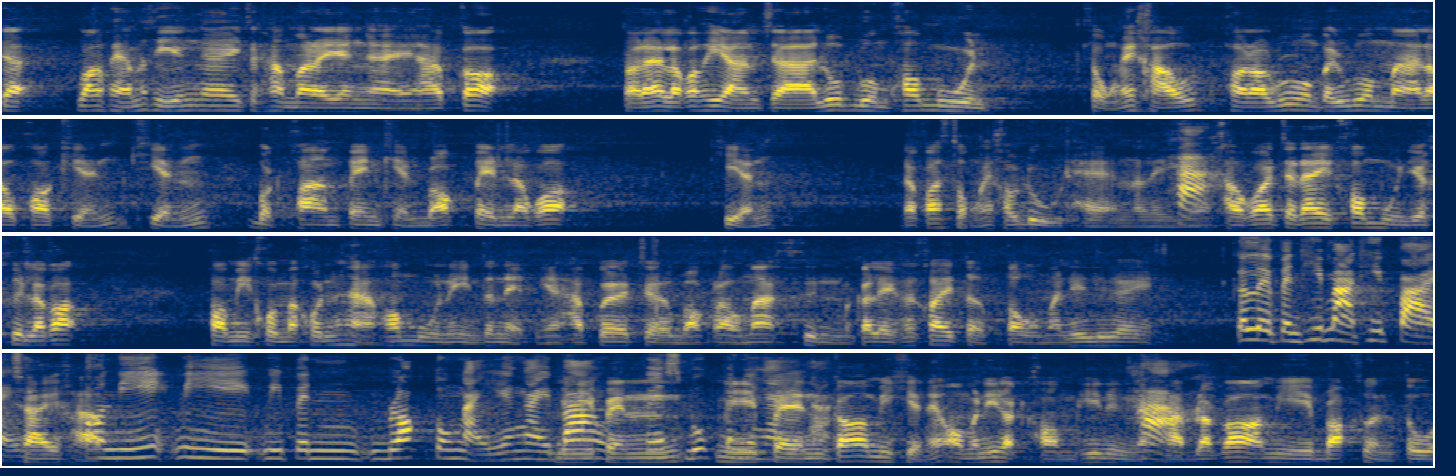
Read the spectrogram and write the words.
จะวางแผนภาษียังไงจะทำอะไรยังไงครับ ก็ตอนแรกเราก็พยายามจะรวบรวมข้อมูล ส่งให้เขาพอเรารวบรวมไปรวบรวมมา เราพอเขียนเขียนบทความเป็นเขียนบล็อกเป็นเราก็เขียน แล้วก็ส่งให้เขาดูแทนอะไรอย่างเงี้ยค่ะเขาก็จะได้ข้อมูลเยอะขึ้น แล้วก็พอมีคนมาค้นหาข้อมูลในอินเทอร์เน็ตเนี่ยครับก็จะเจอบล็อกเรามากขึ้น มันก็เลยค่อย ๆ เติบโตมาเรื่อยๆก็เลยเป็นที่มาที่ไป ใช่ครับ ตอนนี้มีมีเป็นบล็อกตรงไหนยังไงบ้าง มีเป็น Facebook เป็นมียังไงเป็นคะก็มีเขียนให้ allmoney.com ที่หนึ่งนะครับ ค่ะแล้วก็มีบล็อกส่วนตัว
